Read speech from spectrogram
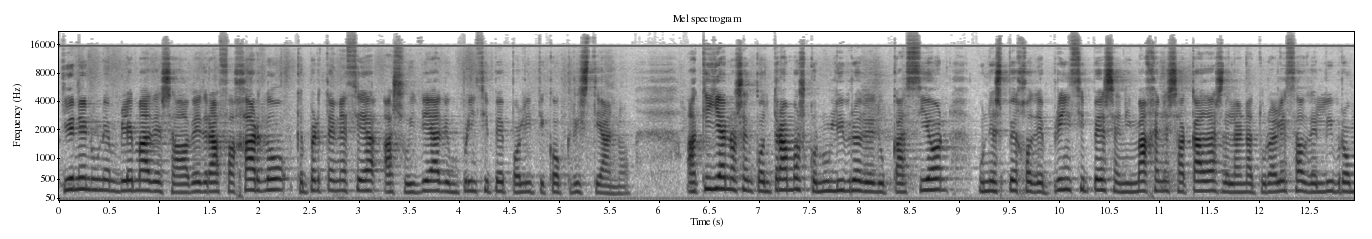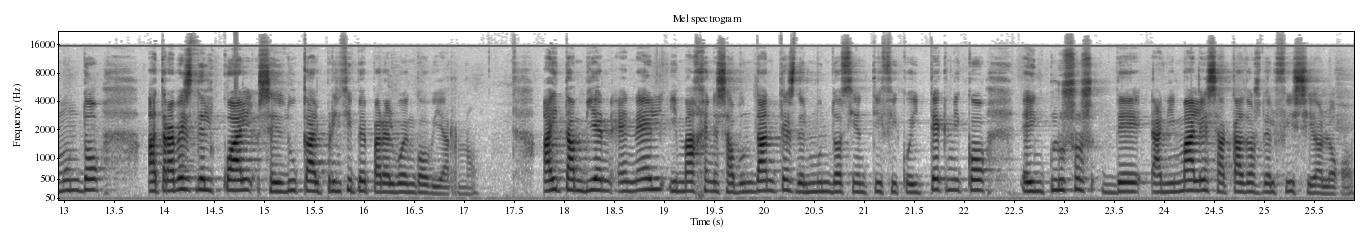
tienen un emblema de Saavedra Fajardo que pertenece a su idea de un príncipe político cristiano. Aquí ya nos encontramos con un libro de educación, un espejo de príncipes en imágenes sacadas de la naturaleza o del libro mundo, a través del cual se educa al príncipe para el buen gobierno. Hay también en él imágenes abundantes del mundo científico y técnico e incluso de animales sacados del fisiólogo.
